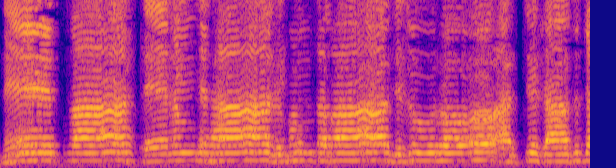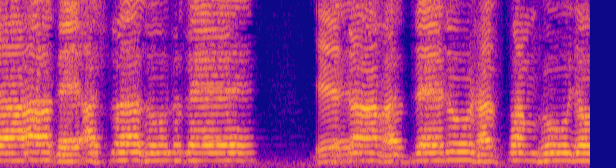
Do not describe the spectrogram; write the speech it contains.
नेत्वास्तेनम् यथा रिपुम् अर्चिषा सुजाते अश्वसूनृते एतावद्वेदूषस्त्वम् भूयो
